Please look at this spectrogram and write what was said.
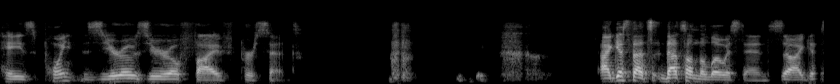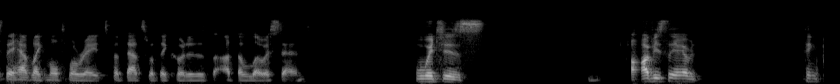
pays 0.005%. I guess that's that's on the lowest end. So I guess they have like multiple rates, but that's what they quoted as the, at the lowest end, which is obviously I would think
